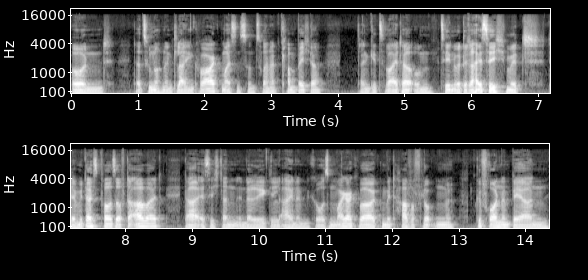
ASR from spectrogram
und dazu noch einen kleinen Quark, meistens so ein 200 Gramm Becher. Dann geht es weiter um 10.30 Uhr mit der Mittagspause auf der Arbeit. Da esse ich dann in der Regel einen großen Magerquark mit Haferflocken, gefrorenen Beeren,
